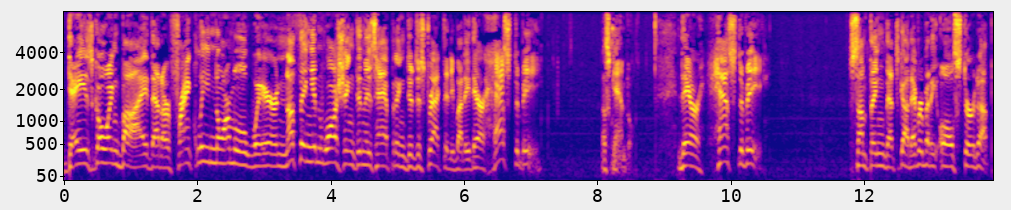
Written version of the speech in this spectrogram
days going by that are frankly normal where nothing in Washington is happening to distract anybody. There has to be a scandal. There has to be something that's got everybody all stirred up.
